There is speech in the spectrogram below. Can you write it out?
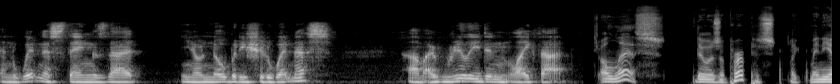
and witness things that you know nobody should witness. Um, I really didn't like that. Unless there was a purpose, like many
